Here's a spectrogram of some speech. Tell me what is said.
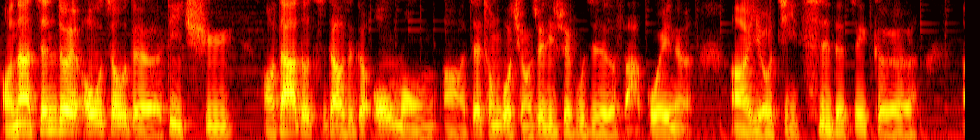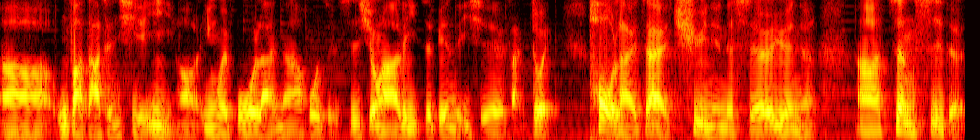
哦。那针对欧洲的地区哦，大家都知道这个欧盟啊，在通过全球最低税负制这个法规呢。啊，有几次的这个啊无法达成协议啊，因为波兰啊或者是匈牙利这边的一些反对，后来在去年的十二月呢，啊正式的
